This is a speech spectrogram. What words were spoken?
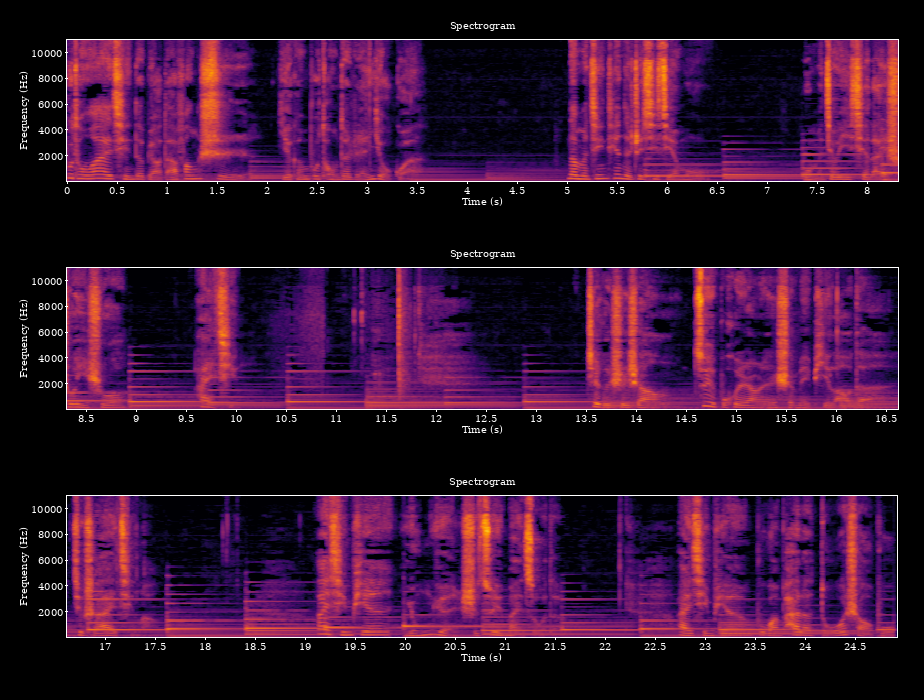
不同爱情的表达方式也跟不同的人有关。那么今天的这期节目，我们就一起来说一说爱情。这个世上最不会让人审美疲劳的就是爱情了。爱情片永远是最卖座的。爱情片不管拍了多少部，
